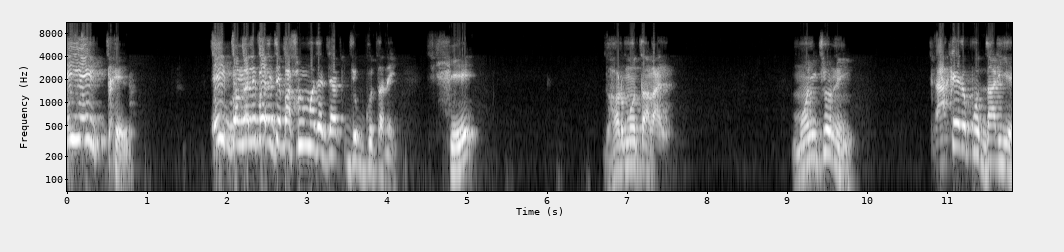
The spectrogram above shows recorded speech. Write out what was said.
এই এই ফেল। এই বাঙালি বাড়িতে বাসন মাজার যার যোগ্যতা নেই, সে ধর্মতলায় মঞ্চ নেই, ট্রাকের ওপর দাঁড়িয়ে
